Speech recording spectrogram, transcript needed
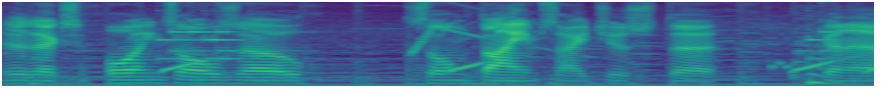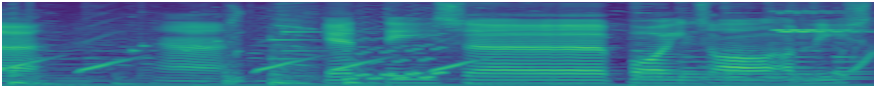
There's extra points also. Sometimes I just uh, gonna uh, get these uh, points all at least.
